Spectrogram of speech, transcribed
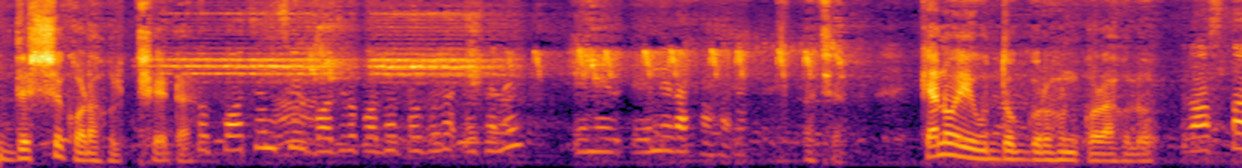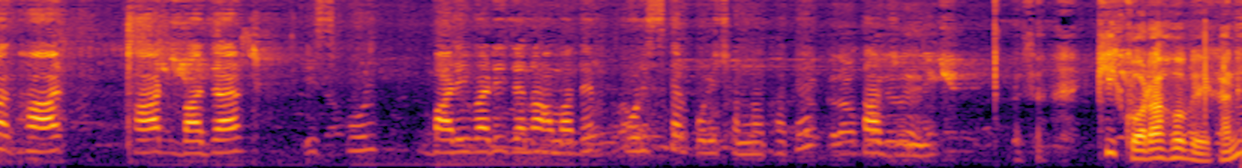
উদ্দেশ্যে করা হচ্ছে এটা? তো পচনশীল বজ্র পদার্থগুলো এখানে এনে এনে রাখা হয়। আচ্ছা কেন এই উদ্যোগ গ্রহণ করা হলো? রাস্তাঘাট হাট বাজার স্কুল বাড়ি বাড়ি যেন আমাদের পরিষ্কার পরিচ্ছন্ন থাকে তার জন্য। আচ্ছা কি করা হবে এখানে?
